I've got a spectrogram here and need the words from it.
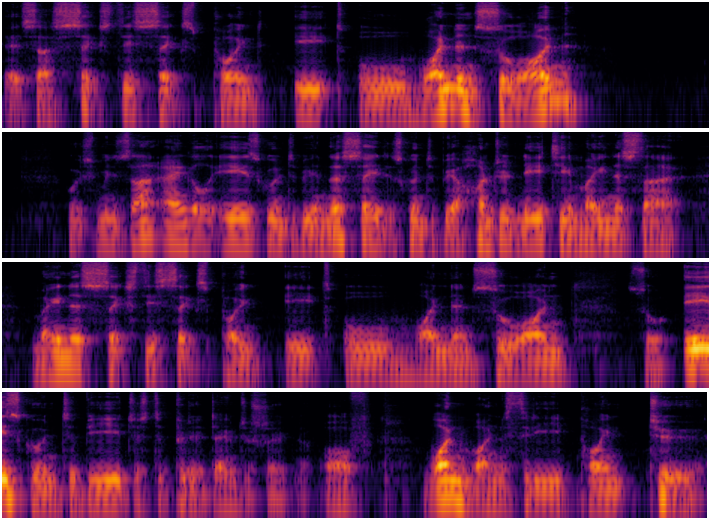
It's a 66.801 and so on. Which means that angle A is going to be on this side. It's going to be 180 minus that. Minus 66.801 and so on. So A is going to be, just to put it down, just writing it off, 113.2.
